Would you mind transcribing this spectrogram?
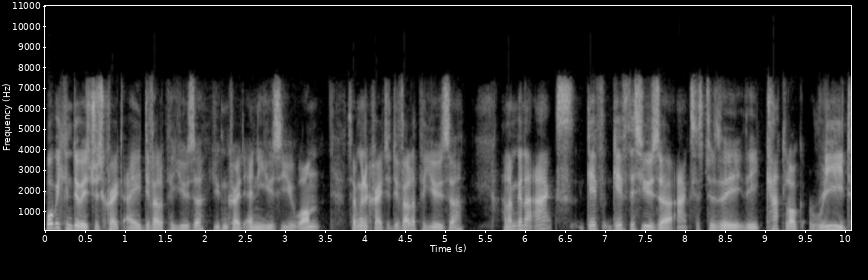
what we can do is just create a developer user. You can create any user you want. So I'm going to create a developer user and I'm going to give give this user access to the the catalog read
